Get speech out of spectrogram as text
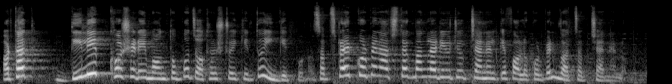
অর্থাৎ দিলীপ ঘোষের এই মন্তব্য যথেষ্টই কিন্তু ইঙ্গিতপূর্ণ। সাবস্ক্রাইব করবেন আজ তাক বাংলার ইউটিউব চ্যানেলকে ফলো করবেন হোয়াটসঅ্যাপ চ্যানেলও।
